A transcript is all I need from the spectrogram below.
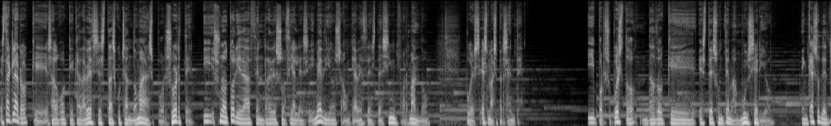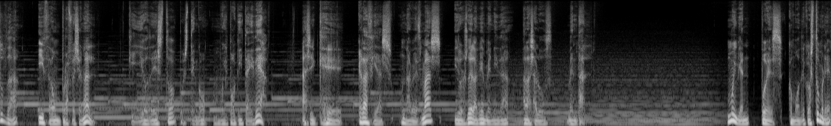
Está claro que es algo que cada vez se está escuchando más, por suerte, y su notoriedad en redes sociales y medios, aunque a veces desinformando, pues es más presente. Y por supuesto, dado que este es un tema muy serio, en caso de duda, id a un profesional, que yo de esto pues tengo muy poquita idea. Así que gracias una vez más y os doy la bienvenida a la salud mental. Muy bien, pues como de costumbre,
